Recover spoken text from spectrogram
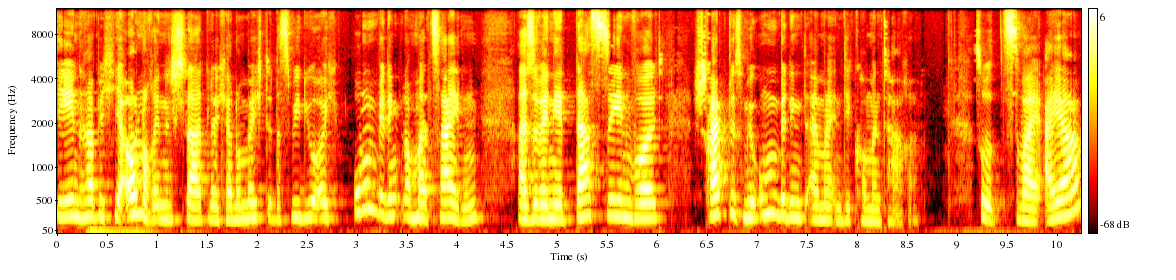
Den habe ich hier auch noch in den Startlöchern und möchte das Video euch unbedingt noch mal zeigen. Also wenn ihr das sehen wollt, schreibt es mir unbedingt einmal in die Kommentare. So, zwei Eier.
